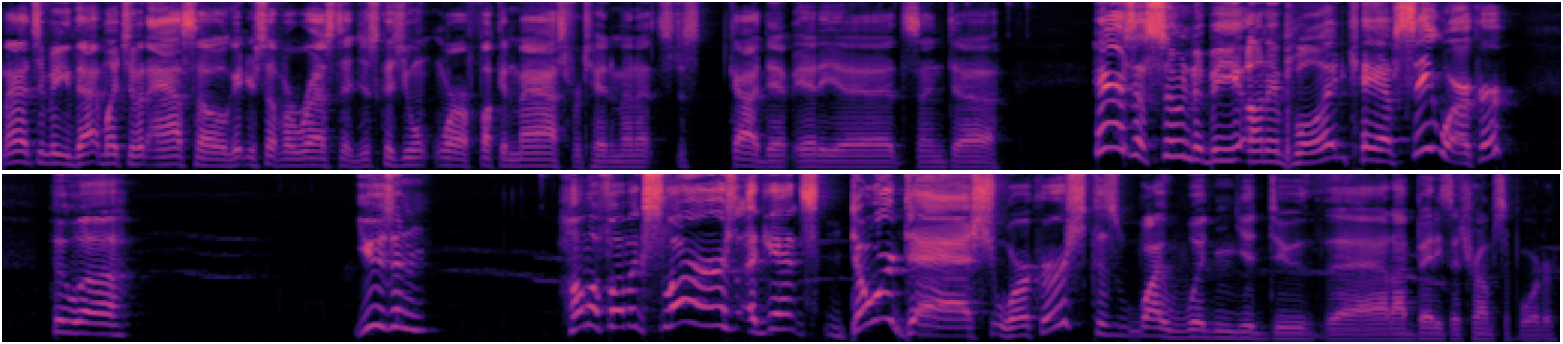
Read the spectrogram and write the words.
Imagine being that much of an asshole, getting yourself arrested just because you won't wear a fucking mask for 10 minutes. Just goddamn idiots. And uh, here's a soon to be unemployed KFC worker who, uh, using homophobic slurs against DoorDash workers. Because why wouldn't you do that? I bet he's a Trump supporter.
